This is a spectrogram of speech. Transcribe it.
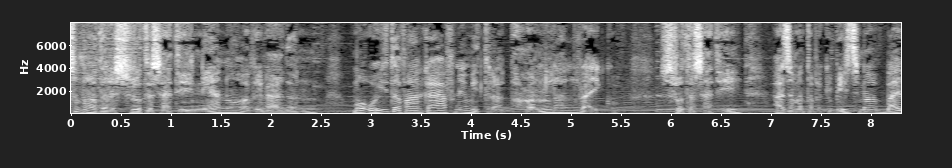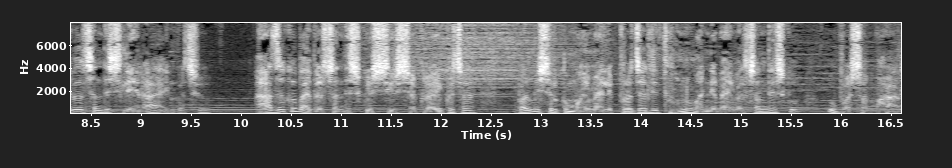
समाधान श्रोत साथी न्यानो अभिवादन। म उही तपाईँहरूको आफ्नै मित्र धनलाल राईको। श्रोत साथी आज म तपाईँको बीचमा बाइबल सन्देश लिएर आएको छु। आजको बाइबल सन्देशको शीर्षक रहेको छ परमेश्वरको महिमाले प्रज्वलित हुनु भन्ने बाइबल सन्देशको उपसंहार।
